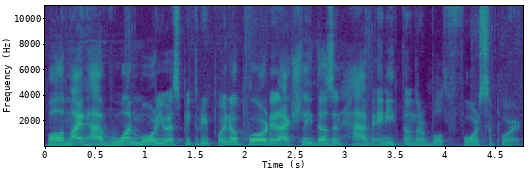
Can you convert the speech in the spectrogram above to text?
While it might have one more USB 3.0 port, it actually doesn't have any Thunderbolt 4 support.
